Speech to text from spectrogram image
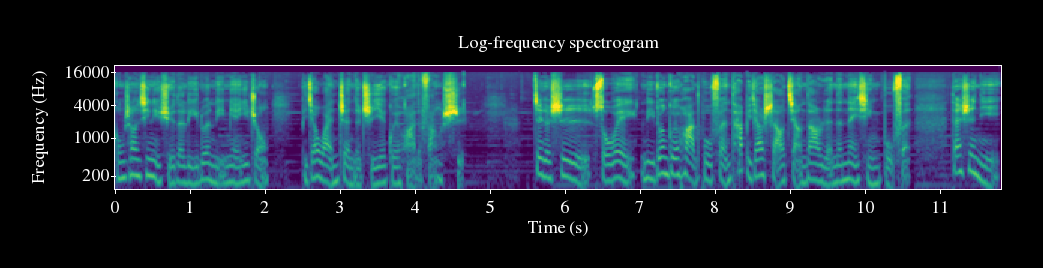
工商心理学的理论里面一种比较完整的职业规划的方式。这个是所谓理论规划的部分，它比较少讲到人的内心部分，但是你。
